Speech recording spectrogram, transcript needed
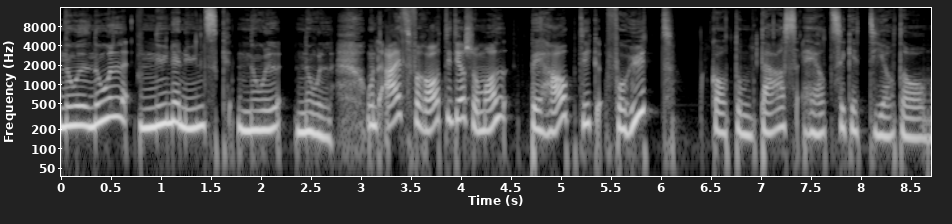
00 00. Und eins verrate ich dir schon mal, Behauptung von heute geht um das herzige Tier da.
